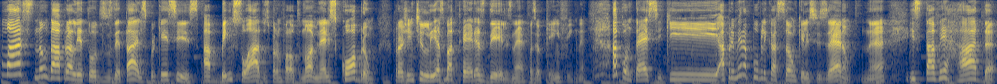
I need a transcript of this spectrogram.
mas não dá para ler todos os detalhes, porque esses abençoados, para não falar outro nome, né? Eles cobram pra gente ler as matérias deles, né? Fazer o quê? Enfim, né? Acontece que a primeira publicação que eles fizeram, né, estava errada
